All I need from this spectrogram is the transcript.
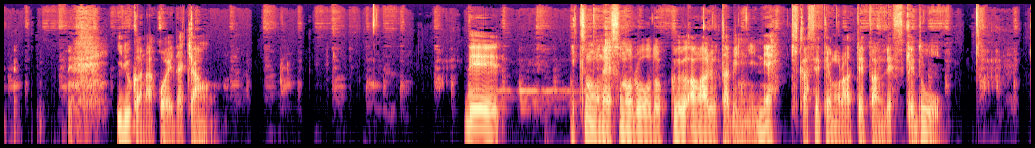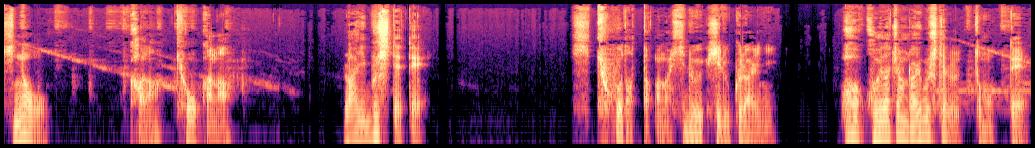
いるかな、小枝ちゃん。で、いつもね、その朗読上がるたびにね、聞かせてもらってたんですけど、昨日かな？今日かな？ライブしてて、今日だったかな？昼、昼くらいに。ああ、小枝ちゃんライブしてると思って、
